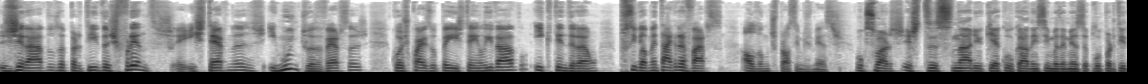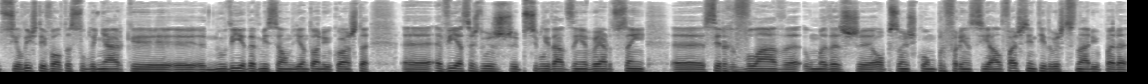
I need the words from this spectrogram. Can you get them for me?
gerados a partir das frentes externas e muito adversas com as quais o país tem lidado e que tenderão possivelmente a agravar-se ao longo dos próximos meses. Hugo Soares, este cenário que é colocado em cima da mesa pelo Partido Socialista e volta a sublinhar que no dia da demissão de António Costa havia essas duas possibilidades em aberto sem ser revelada uma das opções como preferência Faz sentido este cenário para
